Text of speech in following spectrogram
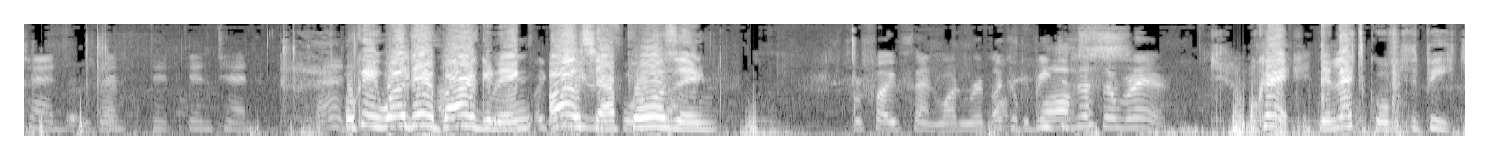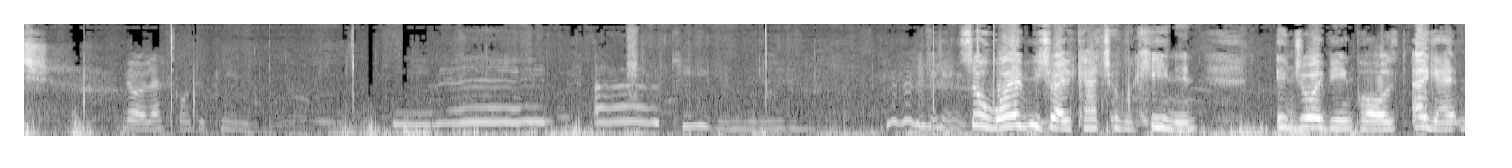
ten. Then, then, then ten. Okay, while they're bargaining, I'll start pausing. For five cent, one rip Like off. a The beach boss. is just over there. Okay, then let's go over to the beach. No, let's go to Keelan. So while we try to catch up with Keenan, enjoy being paused again.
